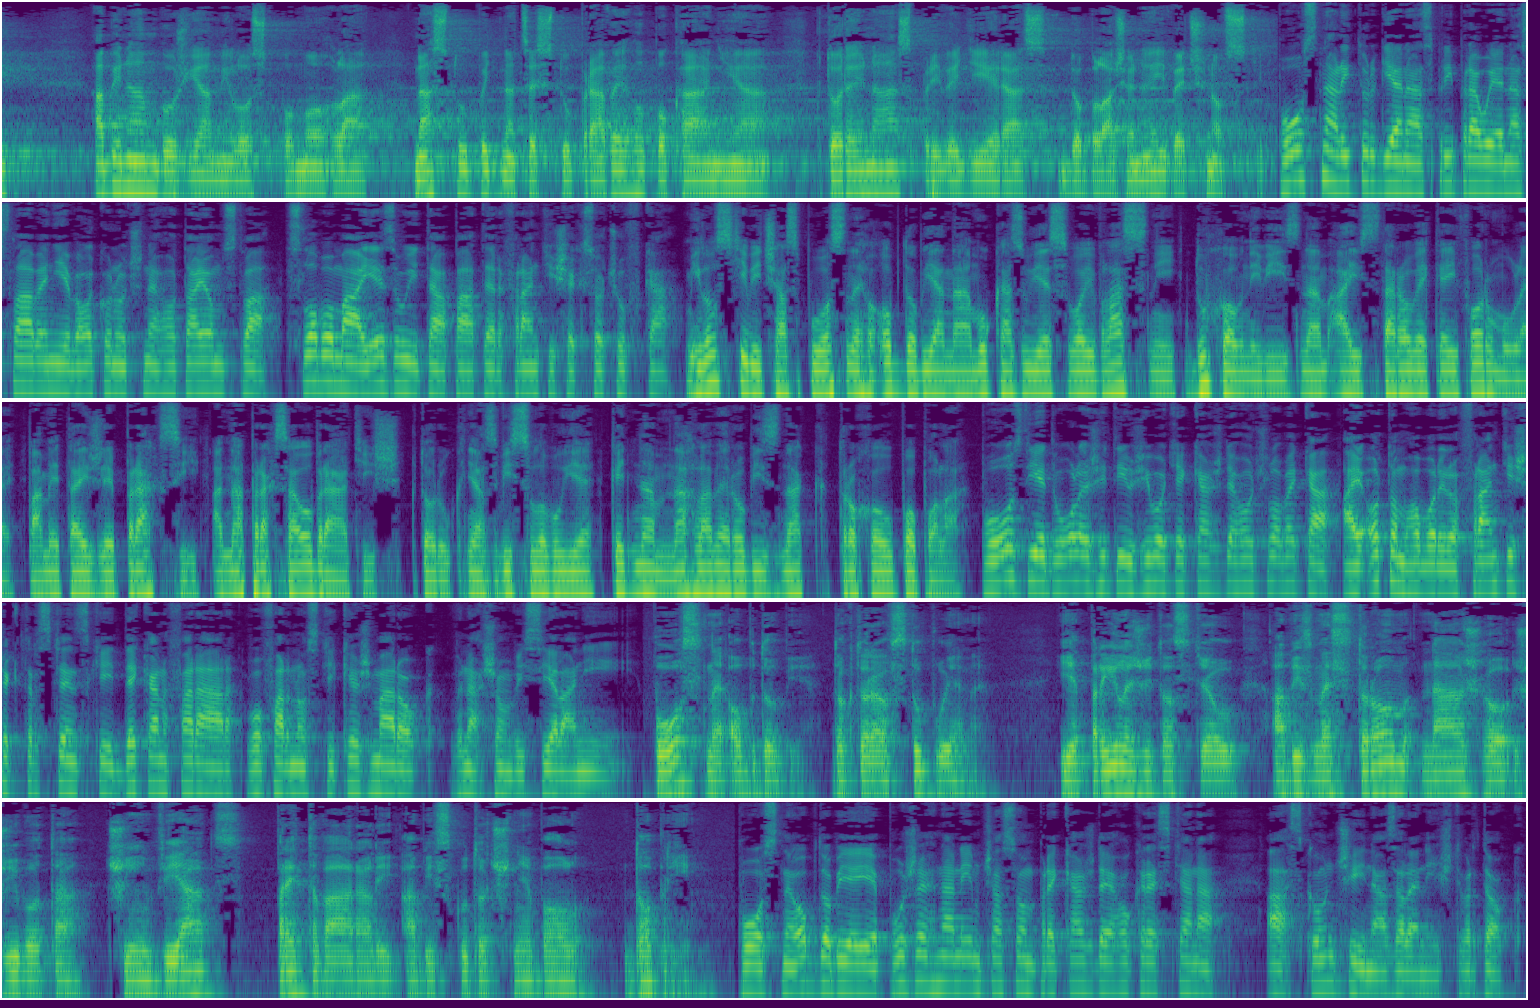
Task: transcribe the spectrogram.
aby nám Božia milosť pomohla nastúpiť na cestu pravého pokánia, ktoré nás privedie raz do blaženej väčšnosti. Pôstna liturgia nás pripravuje na slávenie veľkonočného tajomstva. Slovo má jezuita páter František Sočuvka. Milostivý čas pôstneho obdobia nám ukazuje svoj vlastný duchovný význam aj v starovekej formule. Pamätaj, že praxi a na prach sa obrátiš, ktorú kňaz vyslovuje, keď nám na hlave robí znak trochou popola. Pôst je dôležitý v živote každého človeka. Aj o tom hovoril František Trstenský, dekan farár vo farnosti Kežmarok v našom vysielaní. Pôstne obdobie, do ktorého vstupujeme, je príležitosťou, aby sme strom nášho života čím viac pretvárali, aby skutočne bol dobrým. Pôstne obdobie je požehnaným časom pre každého kresťana a skončí na zelený štvrtok.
